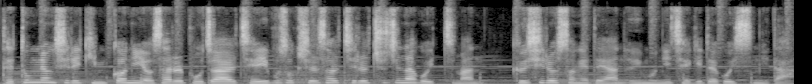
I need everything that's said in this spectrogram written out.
대통령실이 김건희 여사를 보좌할 제2부속실 설치를 추진하고 있지만 그 실효성에 대한 의문이 제기되고 있습니다.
